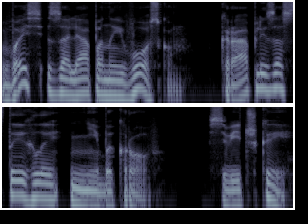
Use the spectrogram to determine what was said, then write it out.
весь заляпаний воском, краплі застигли, ніби кров. Свічки,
